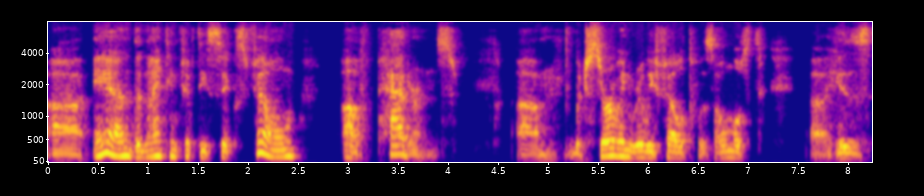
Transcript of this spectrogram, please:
uh, and the 1956 film of Patterns, um, which Serling really felt was almost uh, his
